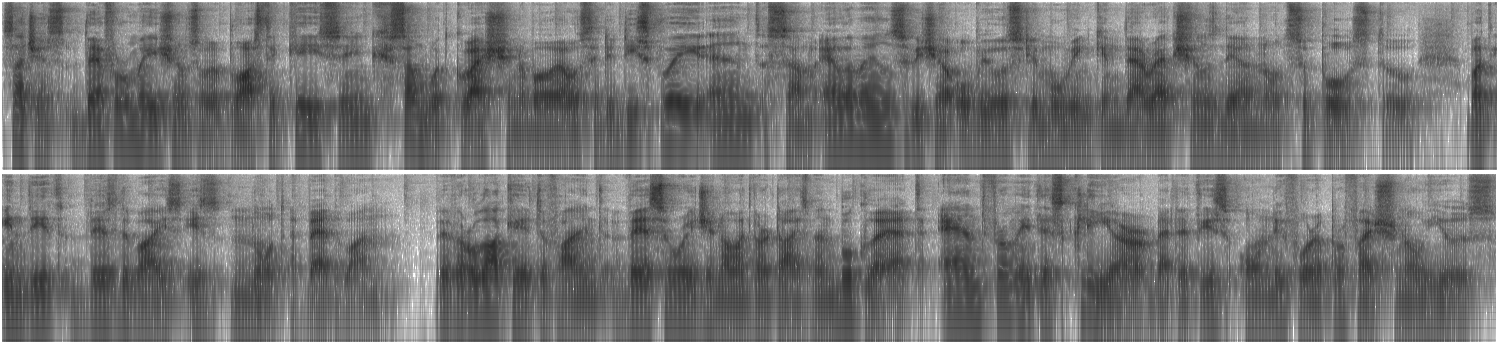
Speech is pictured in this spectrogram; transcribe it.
such as deformations of the plastic casing, somewhat questionable LCD display and some elements which are obviously moving in directions they are not supposed to. But indeed, this device is not a bad one. We were lucky to find this original advertisement booklet, and from it is clear that it is only for a professional use.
